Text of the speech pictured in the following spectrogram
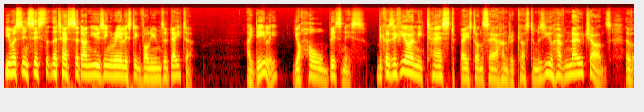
You must insist that the tests are done using realistic volumes of data. Ideally, your whole business because if you only test based on, say, 100 customers, you have no chance of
